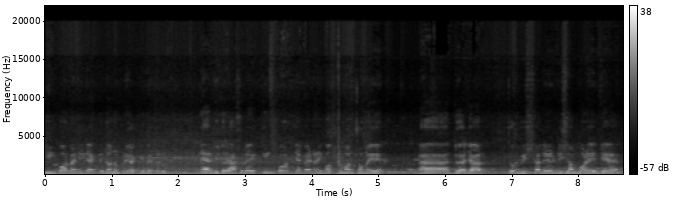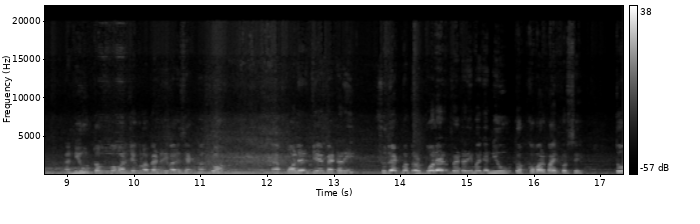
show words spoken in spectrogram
কিং পাওয়ার ব্যাটারিটা একটি জনপ্রিয় একটি ব্যাটারি এর ভিতরে আসলে কিং পাওয়ার যে ব্যাটারি বর্তমান সময়ে দু হাজার চব্বিশ সালের ডিসেম্বরে যে নিউ টপ কভার যেগুলো ব্যাটারি বাড়িয়েছে একমাত্র পলের যে ব্যাটারি শুধু একমাত্র পলের ব্যাটারির মাঝে নিউ টপ কভার বাইর করছে। তো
